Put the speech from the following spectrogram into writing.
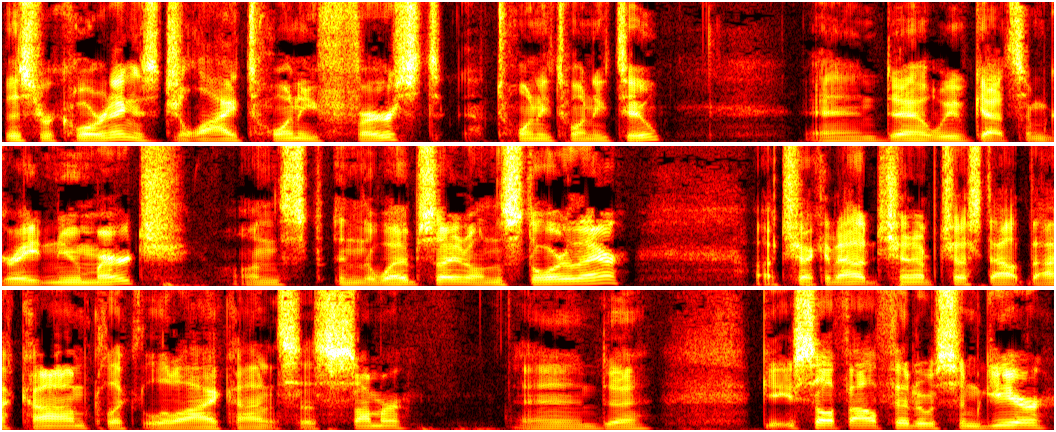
this recording is July 21st, 2022. And uh, we've got some great new merch on the, in the website on the store there. Uh, check it out chinupchestout.com. Click the little icon that says summer and uh, get yourself outfitted with some gear.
